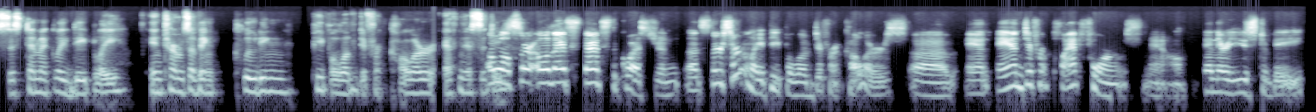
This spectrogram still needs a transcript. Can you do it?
systemically deeply in terms of including people of different color ethnicities? Oh well, sir. Oh, that's that's the question. That's, there's certainly people of different colors uh, and and different platforms now than there used to be.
